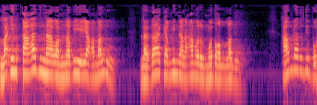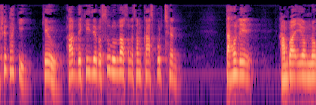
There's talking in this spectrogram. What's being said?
লাইন কাদ না নবী আমালু লাদা আমরা যদি বসে থাকি, কেউ, আর দেখি যে রসুল উল্লাহ সাল্লাম কাজ করছেন, তাহলে আমরা এই অন্য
